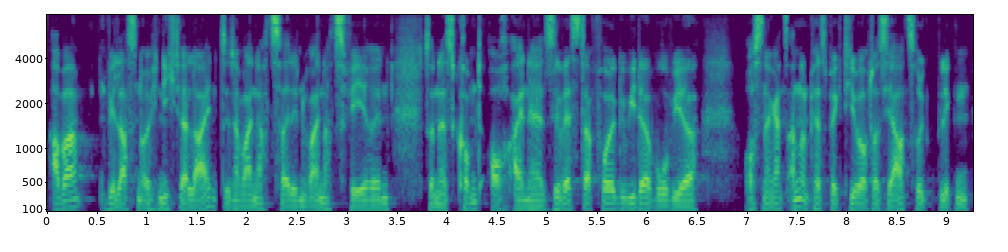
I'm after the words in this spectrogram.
Aber wir lassen euch nicht allein in der Weihnachtszeit, in den Weihnachtsferien, sondern es kommt auch eine Silvesterfolge wieder, wo wir aus einer ganz anderen Perspektive auf das Jahr zurückblicken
